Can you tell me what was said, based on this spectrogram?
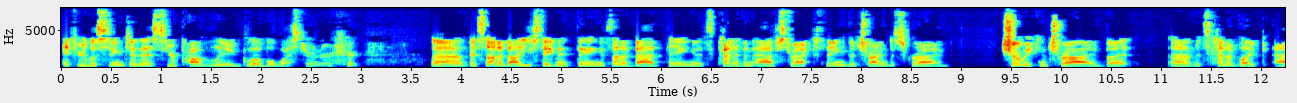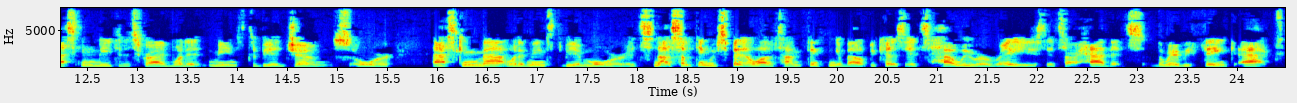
if you're listening to this, you're probably a global Westerner. um, it's not a value statement thing. It's not a bad thing. It's kind of an abstract thing to try and describe. Sure, we can try, but um, it's kind of like asking me to describe what it means to be a Jones or asking Matt what it means to be a Moore. It's not something we've spent a lot of time thinking about because it's how we were raised, it's our habits, the way we think, act,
